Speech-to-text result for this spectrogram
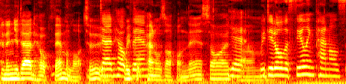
And then your dad helped them a lot too. Dad helped we them. put panels up on their side. Yeah, um, we did all the ceiling panels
